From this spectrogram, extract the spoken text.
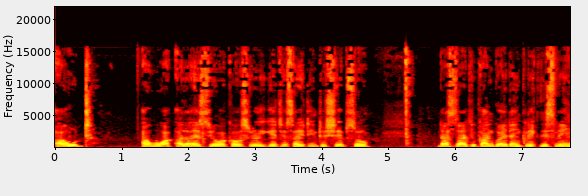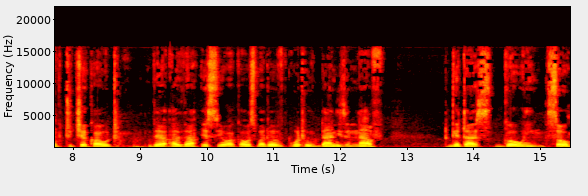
out how other SEO workouts really get your site into shape. So that's that. You can go ahead and click this link to check out there are other SEO workouts, but what we've done is enough to get us going. So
